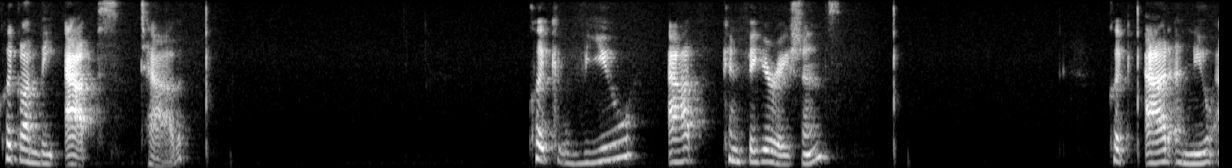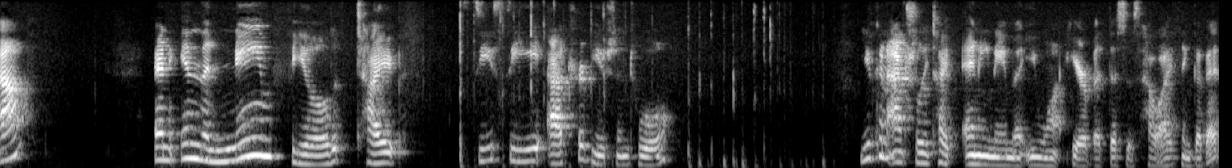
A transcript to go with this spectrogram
Click on the Apps tab. Click View App Configurations click add a new app. And in the name field, type CC attribution tool. You can actually type any name that you want here, but this is how I think of it.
